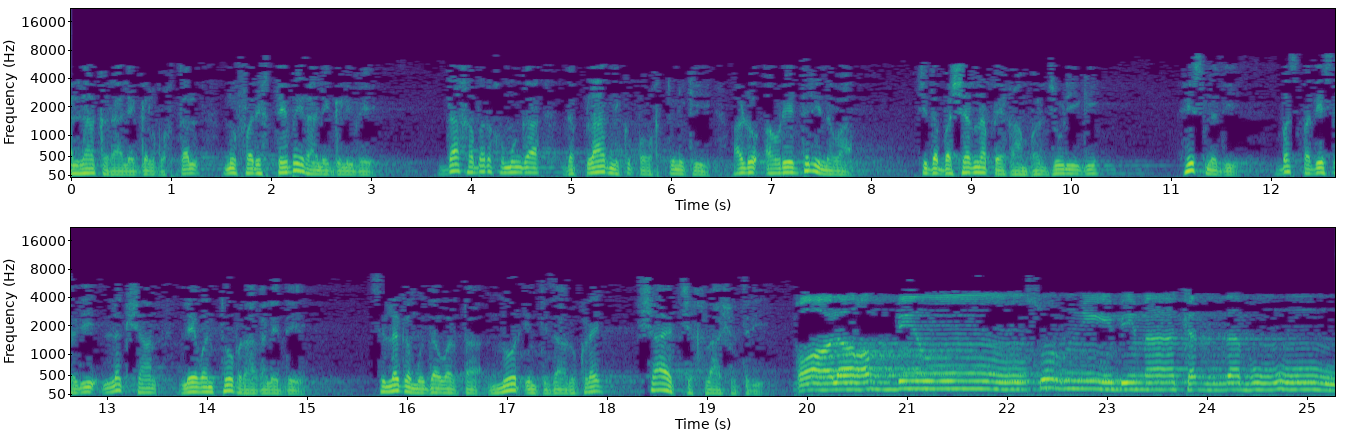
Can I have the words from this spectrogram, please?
الله کرا لګل غختل نو فرښتې به را لګلې وي دا خبر خو مونږه د پلار نیکو په وختونو کې اډو اورېدلې نه و چې د بشر نه پیغمبر جوړیږي هیڅ نه دی بس په دې سړي لک شان لیونتوب راغلې دی سلګه موده ورته نور انتظار وکړي شاید چې خلاص وتري قال رب انصرني بما كذبون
